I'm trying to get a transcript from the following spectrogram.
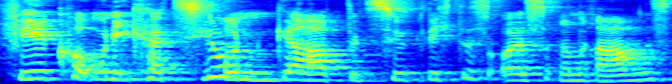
Fehlkommunikationen gab bezüglich des äußeren Rahmens.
